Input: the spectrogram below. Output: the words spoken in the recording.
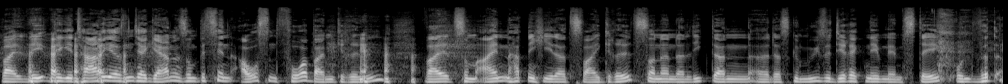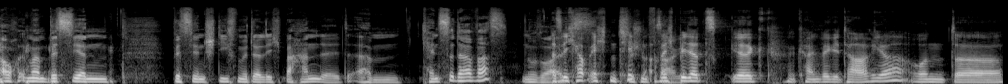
Weil Vegetarier sind ja gerne so ein bisschen außen vor beim Grillen, weil zum einen hat nicht jeder zwei Grills, sondern da liegt dann äh, das Gemüse direkt neben dem Steak und wird auch immer ein bisschen bisschen stiefmütterlich behandelt. Ähm, kennst du da was? Nur so also ich habe echt einen Tipp. Also ich bin jetzt äh, kein Vegetarier und äh,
